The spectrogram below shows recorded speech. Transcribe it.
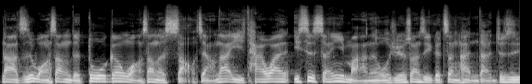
那只是往上的多跟往上的少这样。那以台湾一次升一码呢，我觉得算是一个震撼弹，就是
